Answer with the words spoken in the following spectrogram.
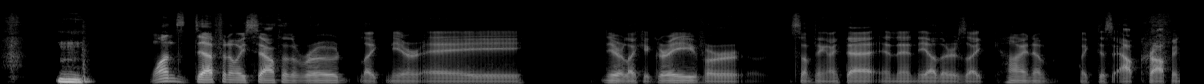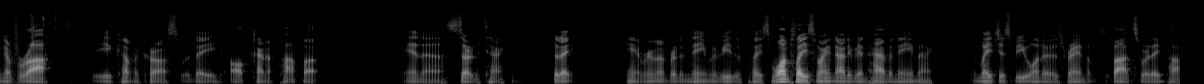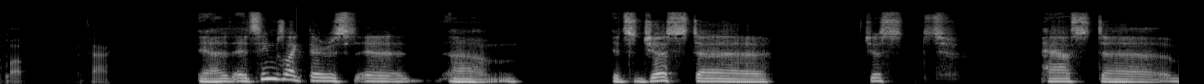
Mm, One's definitely south of the road, like near a near like a grave or, or something like that, and then the other is like kind of like this outcropping of rocks that you come across where they all kind of pop up and uh, start attacking you. But I, I can't remember the name of either place. One place might not even have a name. It might just be one of those random spots where they pop up and attack. Yeah, it- seems like there's uh, um it's just uh just past uh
